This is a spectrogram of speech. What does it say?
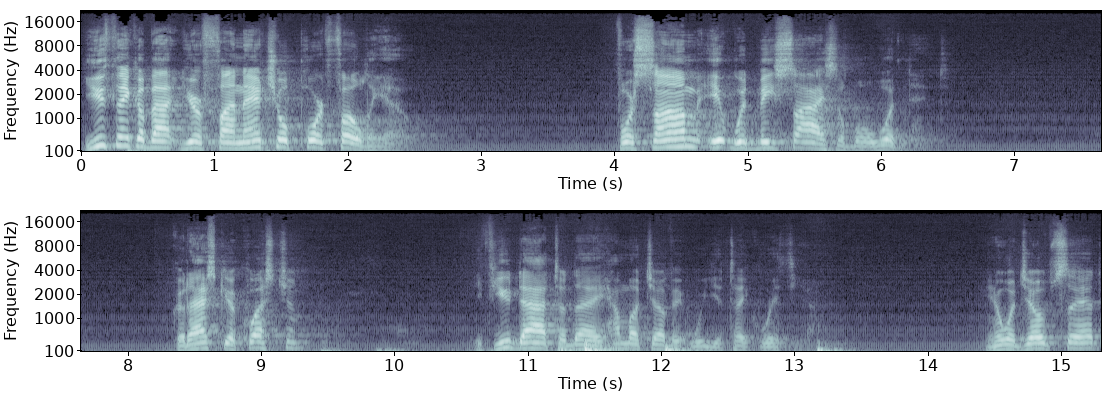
You think about your financial portfolio. For some, it would be sizable, wouldn't it? Could I ask you a question? If you die today, how much of it will you take with you? You know what Job said?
